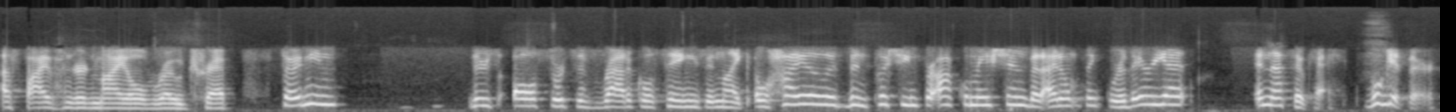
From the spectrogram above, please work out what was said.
a 500 mile road trip. So I mean, there's all sorts of radical things, and like Ohio has been pushing for aquamation, but I don't think we're there yet, and that's okay. We'll get there.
